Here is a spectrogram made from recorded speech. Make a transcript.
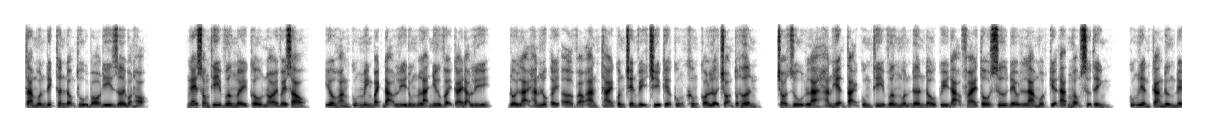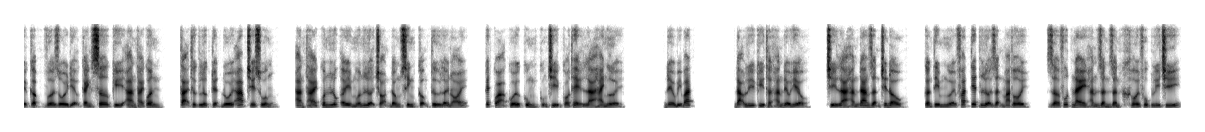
ta muốn đích thân động thủ bỏ đi rơi bọn họ. Nghe xong Thi Vương mấy câu nói về sau, yêu hoàng cũng minh bạch đạo lý đúng là như vậy cái đạo lý, đổi lại hắn lúc ấy ở vào An Thái quân trên vị trí kia cũng không có lựa chọn tốt hơn, cho dù là hắn hiện tại cùng Thi Vương muốn đơn đấu quỷ đạo phái tổ sư đều là một kiện ác mộng sự tình, cũng liền càng đừng đề cập vừa rồi địa cảnh sơ kỳ An Thái quân, tại thực lực tuyệt đối áp chế xuống, An Thái quân lúc ấy muốn lựa chọn đồng sinh cộng tử lời nói, kết quả cuối cùng cũng chỉ có thể là hai người đều bị bắt. Đạo lý kỳ thật hắn đều hiểu, chỉ là hắn đang giận trên đầu, cần tìm người phát tiết lửa giận mà thôi. Giờ phút này hắn dần dần khôi phục lý trí,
